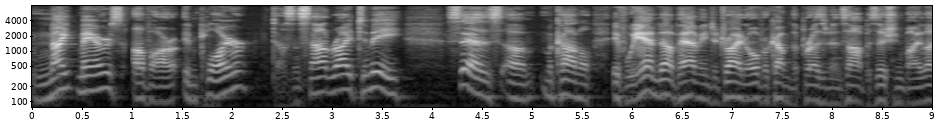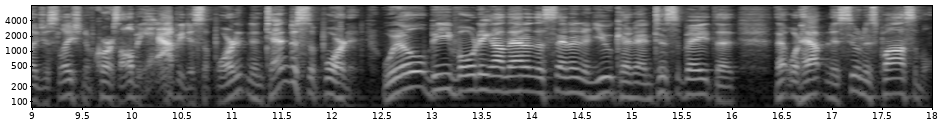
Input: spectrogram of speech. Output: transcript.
nightmares of our employer. Doesn't sound right to me says um, McConnell, if we end up having to try to overcome the president's opposition by legislation, of course, I'll be happy to support it and intend to support it. We'll be voting on that in the Senate, and you can anticipate that that would happen as soon as possible.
